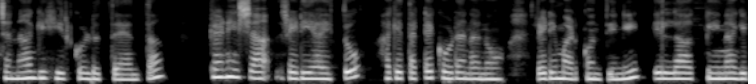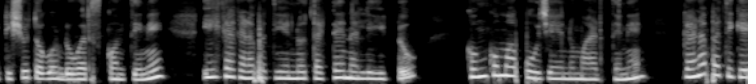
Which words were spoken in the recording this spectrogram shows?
ಚೆನ್ನಾಗಿ ಹೀರ್ಕೊಳ್ಳುತ್ತೆ ಅಂತ ಗಣೇಶ ರೆಡಿ ಆಯ್ತು. ಹಾಗೆ ತಟ್ಟೆ ಕೂಡ ನಾನು ರೆಡಿ ಮಾಡ್ಕೊತೀನಿ. ಎಲ್ಲ ಕ್ಲೀನಾಗಿ ಟಿಶ್ಯೂ ತಗೊಂಡು ಒರೆಸ್ಕೊಂತೀನಿ. ಈಗ ಗಣಪತಿಯನ್ನು ತಟ್ಟೆನಲ್ಲಿ ಇಟ್ಟು ಕುಂಕುಮ ಪೂಜೆಯನ್ನು ಮಾಡ್ತೇನೆ. ಗಣಪತಿಗೆ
